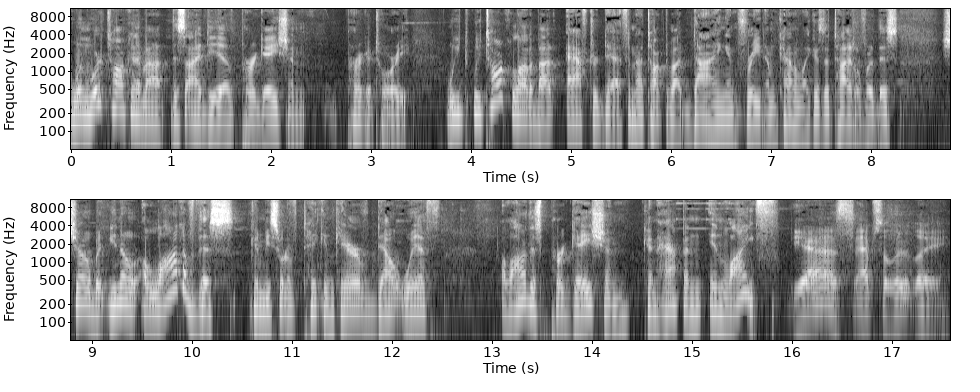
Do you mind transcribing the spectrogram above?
When we're talking about this idea of purgation, purgatory, we we talk a lot about after death, and I talked about dying in freedom, kind of like as a title for this show. But you know, a lot of this can be sort of taken care of, dealt with. A lot of this purgation can happen in life. Yes, absolutely.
